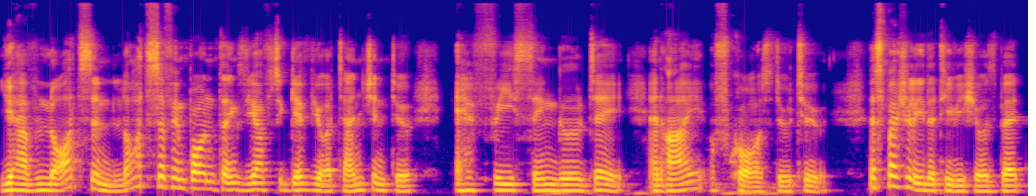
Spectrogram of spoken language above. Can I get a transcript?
You have lots and lots of important things you have to give your attention to every single day. And I, of course, do too. Especially the TV shows bit.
